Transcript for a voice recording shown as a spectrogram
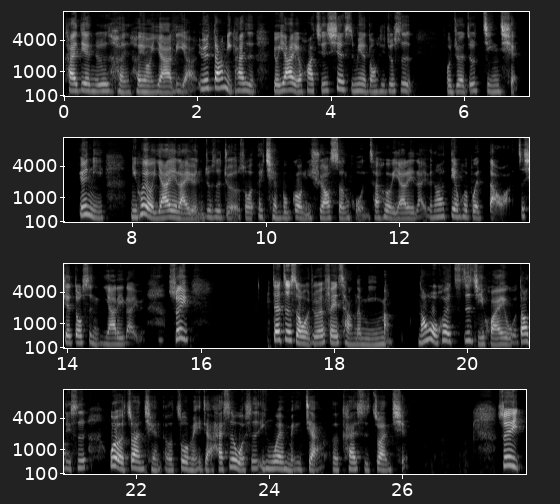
开店就是很很有压力啊。因为当你开始有压力的话，其实现实面的东西就是，我觉得就是金钱。因为你你会有压力来源，就是觉得说，哎，钱不够，你需要生活，你才会有压力来源。然后店会不会倒啊？这些都是你压力来源。所以在这时候，我就会非常的迷茫，然后我会自己怀疑，我到底是为了赚钱而做美甲，还是我是因为美甲而开始赚钱？所以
